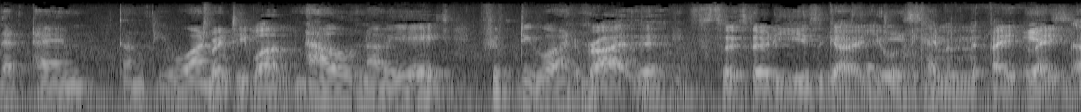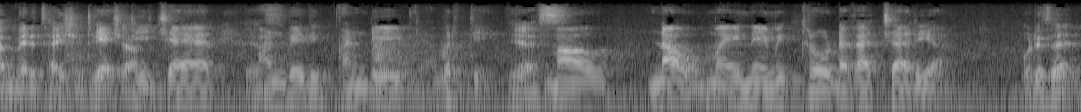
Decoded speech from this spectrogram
that time 21. Twenty-one. No, no, age 51. Right, yeah. So 30 years ago, Yes, you became a, Yes. a meditation teacher. Yes, teacher, Yes. and Vedic Pandit, everything. Yes. Now, now my name is Trotakacharya. What is it?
